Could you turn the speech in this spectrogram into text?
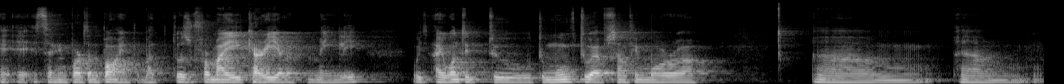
it's an important point, but it was for my career mainly. I wanted to to move to have something more. Uh, um, um,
